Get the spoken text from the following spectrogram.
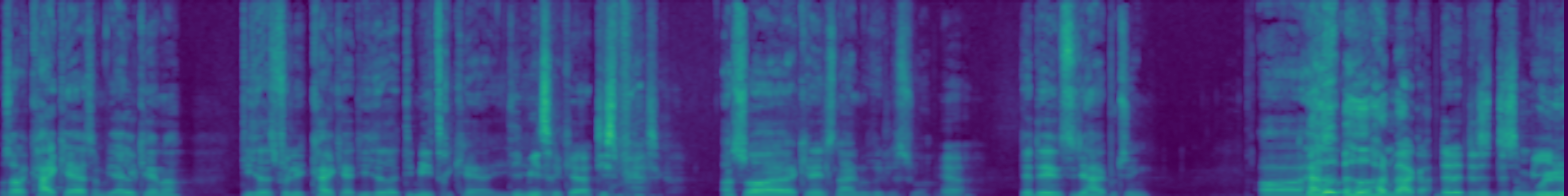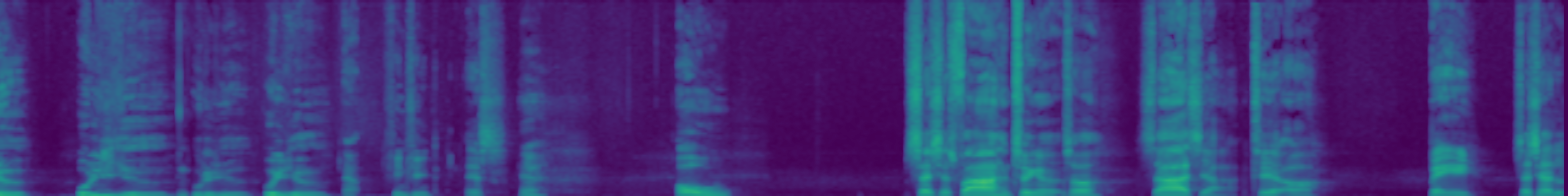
Og så er der kajkager, som vi alle kender. De hedder selvfølgelig ikke kajkager, de hedder dimitrikager. I, Dimitrikær, de smager så godt. Og så er kanelsnegle med vikelsur. Ja. Det er det eneste, de har i butikken. Og Hvad hed, hvad hed håndværker? Det, det, det, det, som vi... Ulyde. Ulyde. En ulyde. Ulyde. Ja. Fint, fint. Yes. Ja. Og Sashas far, han tvinger så Sasha til at bage. Sasha har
